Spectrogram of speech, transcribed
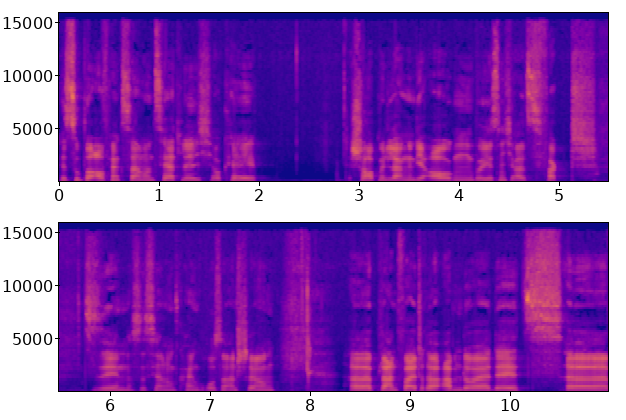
Ist super aufmerksam und zärtlich. Okay. Schaut mir lang in die Augen. Will jetzt nicht als Fakt sehen. Das ist ja noch keine große Anstrengung. Äh, plant weitere Abenteuer-Dates. Äh,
